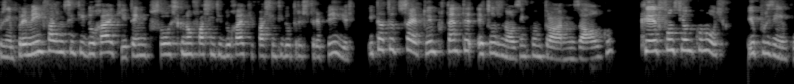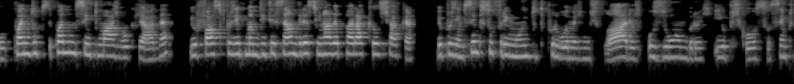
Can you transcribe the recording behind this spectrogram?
Por exemplo, para mim faz-me sentido o Reiki. Eu tenho pessoas que não faz sentido o Reiki, faz sentido outras terapias. E está tudo certo. O importante é todos nós encontrarmos algo que funcione connosco. Eu, por exemplo, quando, quando me sinto mais bloqueada, eu faço, por exemplo, uma meditação direcionada para aquele chakra. Eu, por exemplo, sempre sofri muito de problemas musculares, os ombros e o pescoço. Sempre,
